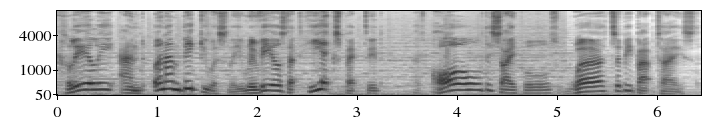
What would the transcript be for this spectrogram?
clearly and unambiguously reveals that he expected that all disciples were to be baptized.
